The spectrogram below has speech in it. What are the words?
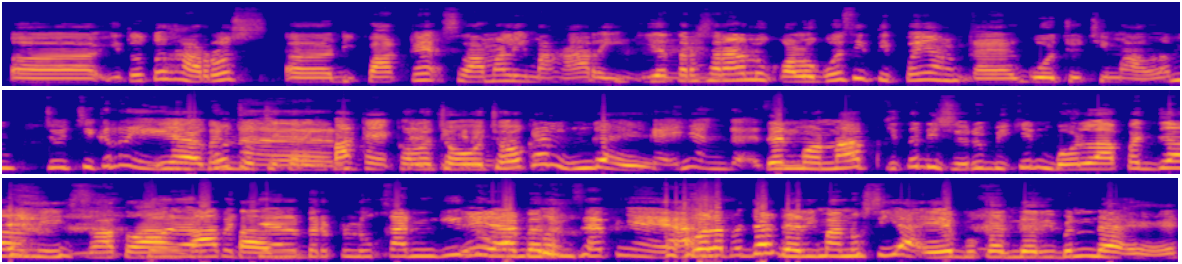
Eh, itu tuh harus eh, dipakai selama lima hari. Ya Mm-mm. terserah lu. Kalau gue sih tipe yang kayak gue cuci malam. cuci kering Iya, gue cuci kering pakai. Kalau cowok-cowok kan enggak ya. kayaknya enggak Dan sih. mohon maaf, kita disuruh bikin bola pejal nih satu bola angkatan. pejal berpelukan gitu Iya, kan ber- konsepnya ya Bola pejal dari manusia eh, bukan dari benda eh.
